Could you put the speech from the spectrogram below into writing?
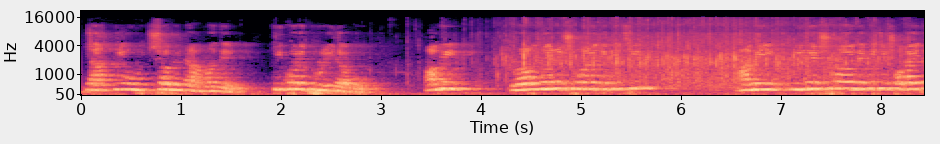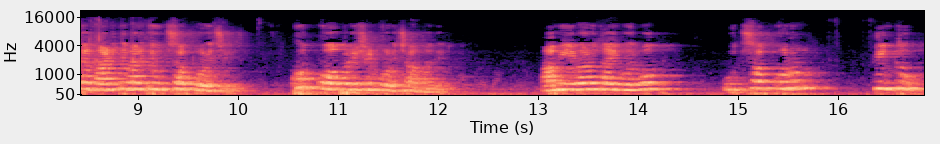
জাতীয় উৎসব এটা আমাদের। কি করে ভুলে যাব? আমি রমজানের সময় দেখেছি, আমি ঈদের সময় দেখেছি, সবাই তার বাড়িতে বাড়িতে উৎসব করেছে। খুব কোঅপারেশন করেছে আমাদের। আমি এবারও তাই বলব, উৎসব করুন, কিন্তু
